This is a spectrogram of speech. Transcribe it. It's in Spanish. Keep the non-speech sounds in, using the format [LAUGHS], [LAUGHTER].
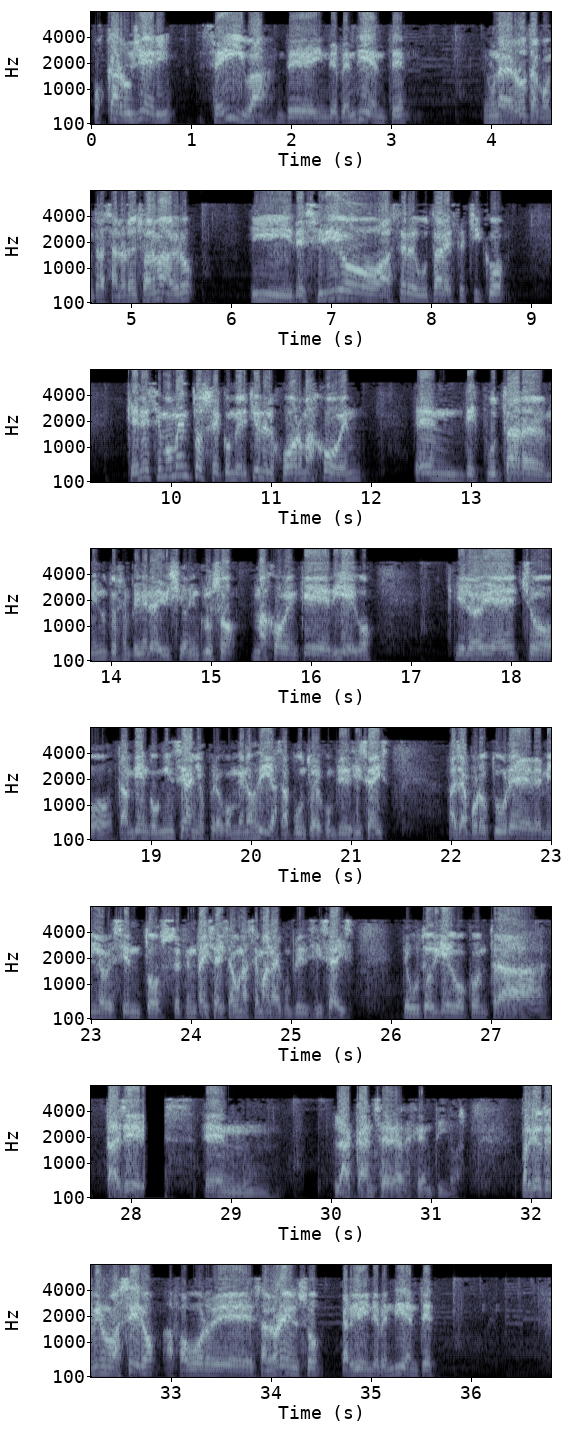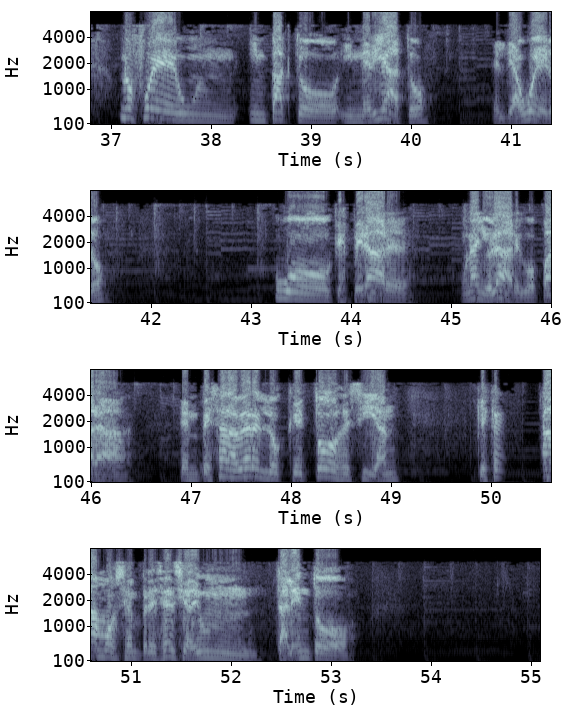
Oscar Ruggeri se iba de Independiente en una derrota contra San Lorenzo Almagro y decidió hacer debutar a ese chico que en ese momento se convirtió en el jugador más joven en disputar minutos en primera división, incluso más joven que Diego, que lo había hecho también con 15 años, pero con menos días, a punto de cumplir 16, allá por octubre de 1976, a una semana de cumplir 16, debutó Diego contra Talleres en la cancha de Argentinos. Partido terminó 1 a 0 a favor de San Lorenzo, perdió Independiente. No fue un impacto inmediato el de Agüero. Hubo que esperar un año largo para empezar a ver lo que todos decían, que estábamos en presencia de un talento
